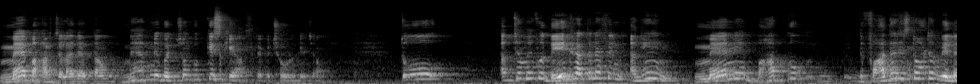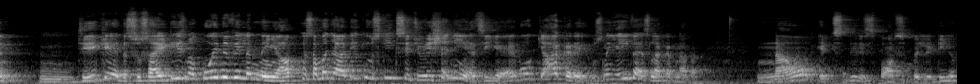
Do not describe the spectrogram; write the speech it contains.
میں باہر چلا جاتا ہوں، میں اپنے بچوں کو کس کے آسرے پہ چھوڑ کے جاؤں؟ تو اب جب میں وہ دیکھ رہا تھا نا فلم اگین میں نے باپ کو دا فادر از ناٹ اے ولن ٹھیک ہے دا سوسائٹیز میں کوئی بھی ولن نہیں ہے آپ کو سمجھ آ گئی کہ اس کی ایک سچویشن ہی ایسی ہے وہ کیا کرے اس نے یہی فیصلہ کرنا تھا now it's the responsibility of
